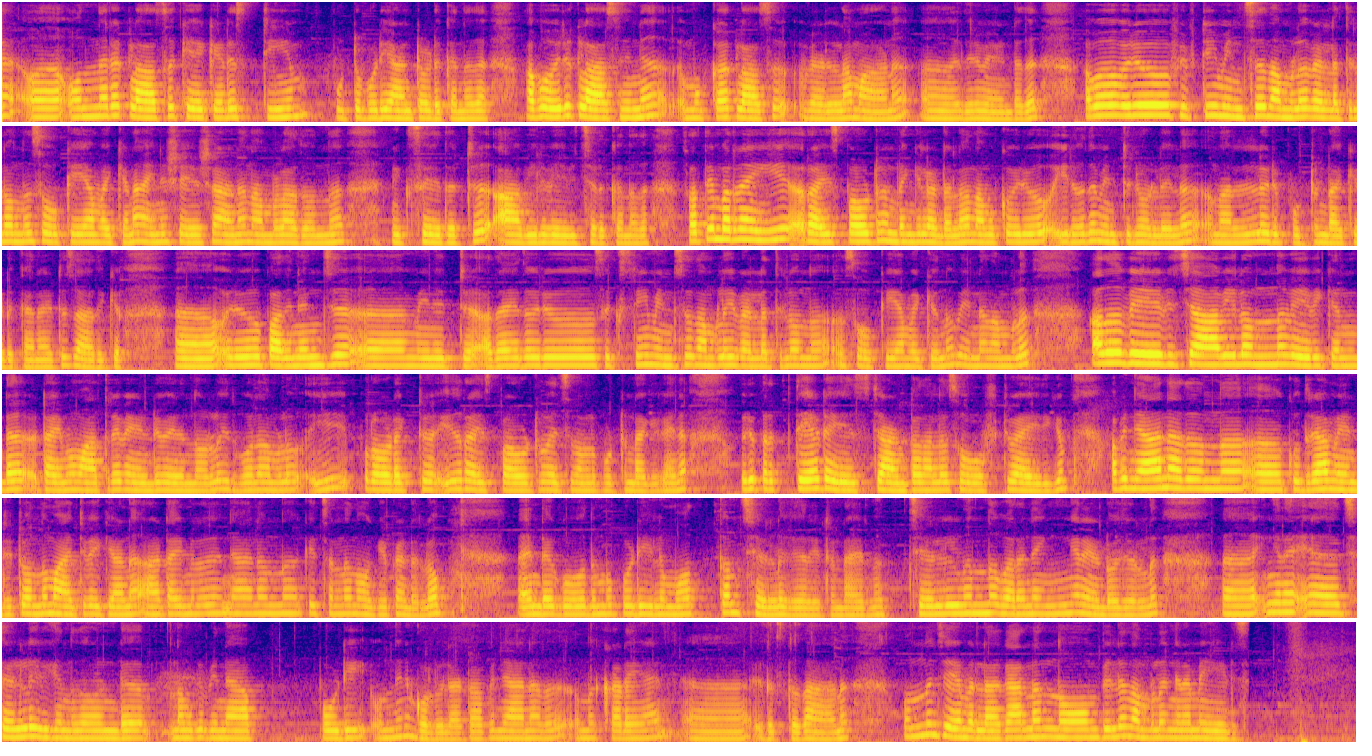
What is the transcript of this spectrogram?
ഒന്നര ഗ്ലാസ് കേക്കയുടെ സ്റ്റീം പുട്ടുപൊടിയാണ് കേട്ടോ എടുക്കുന്നത്. അപ്പോൾ ഒരു ഗ്ലാസ്സിന് മുക്കാൽ ഗ്ലാസ് വെള്ളമാണ് ഇതിന് വേണ്ടത്. അപ്പോൾ ഒരു ഫിഫ്റ്റി മിനിറ്റ്സ് നമ്മൾ വെള്ളത്തിലൊന്ന് സോക്ക് ചെയ്യാൻ വയ്ക്കണം അതിന് ശേഷമാണ് നമ്മൾ അതൊന്ന് മിക്സ് ചെയ്തിട്ട് ആവിയിൽ വേവിച്ചെടുക്കുന്നത്. സത്യം പറഞ്ഞാൽ ഈ റൈസ് പൗഡർ ഉണ്ടെങ്കിലുണ്ടല്ലോ നമുക്കൊരു ഇരുപത് മിനിറ്റിനുള്ളിൽ നല്ലൊരു പുട്ടുണ്ടാക്കി എടുക്കാനായിട്ട് സാധിക്കും ഒരു പതിനഞ്ച് മിനിറ്റ് അതായത് ഒരു സിക്സ്റ്റി മിനിറ്റ്സ് നമ്മൾ ഈ വെള്ളത്തിലൊന്ന് സോക്ക് ചെയ്യാൻ വയ്ക്കുന്നു പിന്നെ നമ്മൾ അത് വേവിച്ച് ആവിയിലൊന്ന് വേവിക്കേണ്ട ടൈം മാത്രമേ വേണ്ടി വരുന്നുള്ളൂ. ഇതുപോലെ നമ്മൾ ഈ പ്രോഡക്റ്റ് ഈ റൈസ് പൗഡർ വെച്ച് നമ്മൾ പുട്ടുണ്ടാക്കി കഴിഞ്ഞാൽ ഒരു പ്രത്യേക ടേസ്റ്റാണ് കേട്ടോ നല്ല സോഫ്റ്റും ആയിരിക്കും. അപ്പോൾ ഞാനതൊന്ന് കുതിരാൻ വേണ്ടിയിട്ട് ഒന്ന് മാറ്റി വയ്ക്കുകയാണ് ആ ടൈമിൽ ഞാനൊന്ന് കിച്ചണിൽ നോക്കിയപ്പോൾ ഉണ്ടല്ലോ എന്റെ ഗോതമ്പ് പൊടിയിൽ മൊത്തം ചെള്ള് കയറിയിട്ടുണ്ടായിരുന്നു ചെള്ളെന്ന് പറഞ്ഞാൽ ഇങ്ങനെയുണ്ടോ ചെള്ള്? ഇങ്ങനെ ചെള്ളിരിക്കുന്നത് കൊണ്ട് നമുക്ക് പിന്നെ ആ പൊടി ഒന്നിനും കൊള്ളില്ല കേട്ടോ അപ്പോൾ ഞാനത് ഒന്ന് കളയാൻ എടുത്തതാണ്. ഒന്നും ചെയ്യാൻ പറ്റില്ല. കാരണം നോമ്പിൽ നമ്മളിങ്ങനെ മേടിച്ച്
